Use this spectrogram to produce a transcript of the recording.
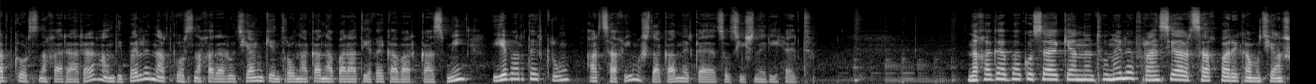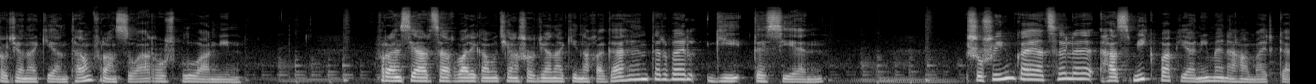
արտգործնախարարը հանդիպել են արտգործնախարարության կենտրոնական ապարատի ղեկավար կազմի եւ արտերկրում Արցախի մշտական ներկայացուցիչների հետ։ Նախագահ Բակո Սահակյանն ընդունել է Ֆրանսիա-Արցախ բարեկամության շրջանակի անդամ Ֆրանսուଆ Ռոշբլուանին։ Ֆրանսիա-Արցախ բարեկամության շրջանակի նախագահ է ընտրվել Գի Տեսիեն։ Շուշիում կայացել է Հասմիկ Պապյանի մենահամերգը։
